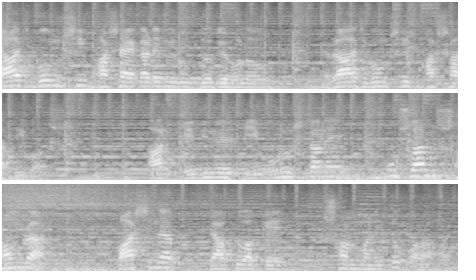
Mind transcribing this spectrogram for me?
রাজবংশী ভাষা একাডেমির উদ্যোগে হল রাজবংশী ভাষা দিবস। আর এদিনের এই অনুষ্ঠানে কুষাণ সম্রাট বাসিনাথ ডাকুয়াকে সম্মানিত করা হয়।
